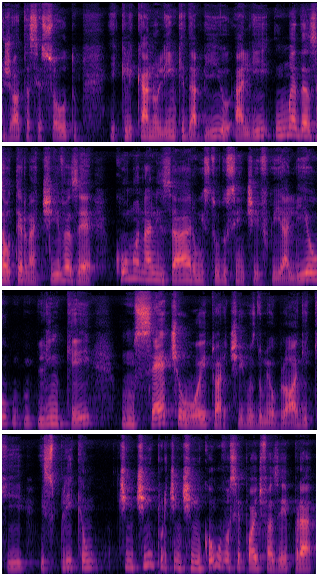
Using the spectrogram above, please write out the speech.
JC Souto, e clicar no link da bio, ali uma das alternativas é como analisar um estudo científico. E ali eu linkei uns sete ou oito artigos do meu blog que explicam tintim por tintim como você pode fazer para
